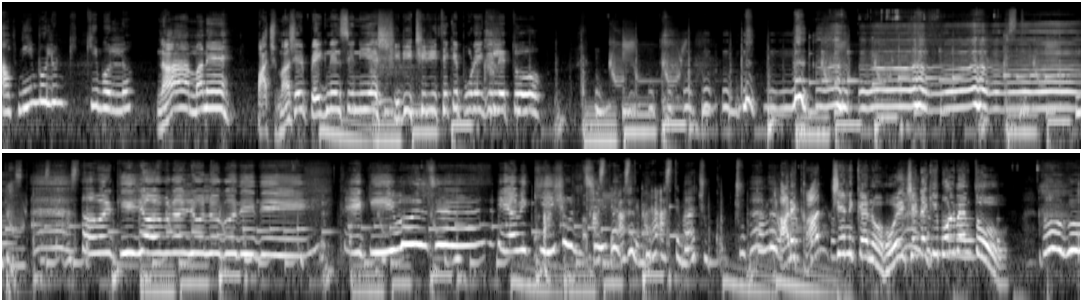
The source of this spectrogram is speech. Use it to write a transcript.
আপনি বলুন কি- বলল? না মানে পাঁচ মাসের প্রেগনেন্সি নিয়ে সিঁড়ি ঠিড়ি থেকে পড়ে গেলে তো আমি কি শুনছি? আস্তে আস্তে মায়া আস্তে মায়া চুপ চুপ করো আরে কাঁদছেন কেন? হয়েছেটা কি বলবেন তো? ওগো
